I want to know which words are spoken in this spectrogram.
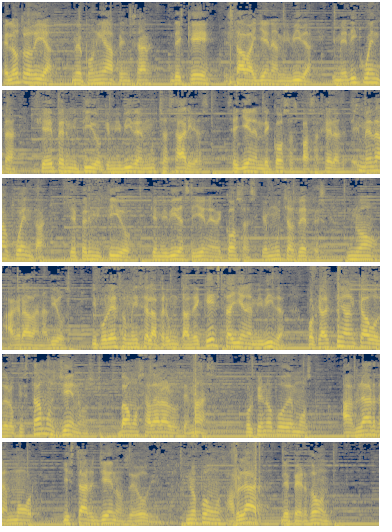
El otro día me ponía a pensar de qué estaba llena mi vida y me di cuenta que he permitido que mi vida en muchas áreas se llenen de cosas pasajeras. Y me he dado cuenta que he permitido que mi vida se llene de cosas que muchas veces no agradan a Dios. Y por eso me hice la pregunta, ¿de qué está llena mi vida? Porque al fin y al cabo de lo que estamos llenos vamos a dar a los demás. Porque no podemos hablar de amor y estar llenos de odio. No podemos hablar de perdón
